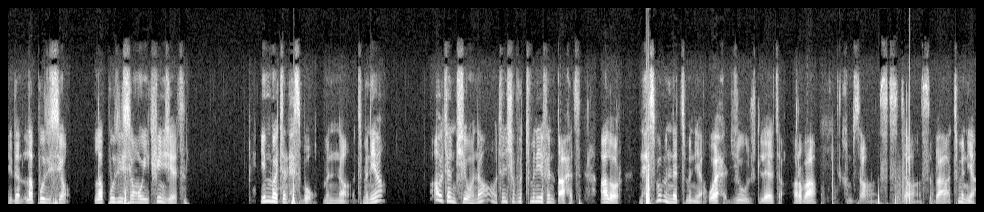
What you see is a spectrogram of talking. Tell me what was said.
اذا la position la position 8 فين جات اما تنحسبوا من هنا 8 أو تنمشيو هنا وتنشوفوا 8 فين طاحت alors نحسبوا من هنا 8 1 2 3 4 5 6 7 8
